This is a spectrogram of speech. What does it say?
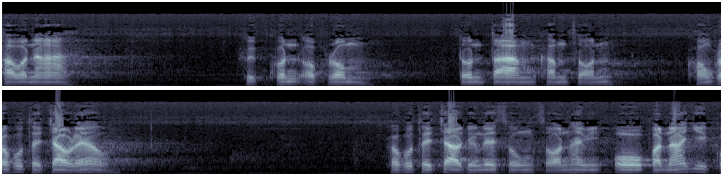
ภาวนา ฝึกขนอบรม ตนตามคำสอน ของพระพุทธเจ้าแล้ว พระพุทธเจ้าจึงได้ทรงสอนให้มีโอปนายิโก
